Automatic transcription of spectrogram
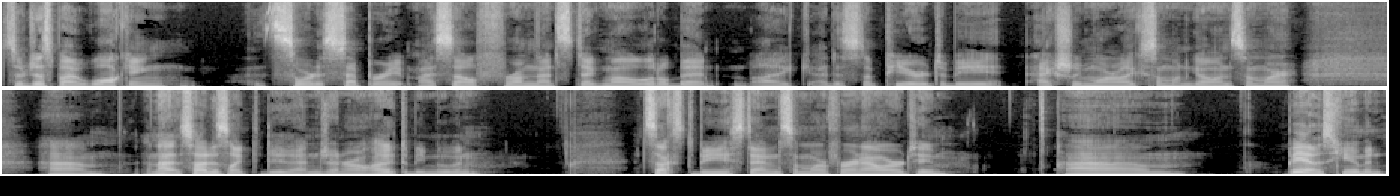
so just by walking, sort of separate myself from that stigma a little bit. Like I just appear to be actually more like someone going somewhere. Um, and so I just like to do that in general. I like to be moving. It sucks to be standing somewhere for an hour or two. Um, but yeah, it was humid,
